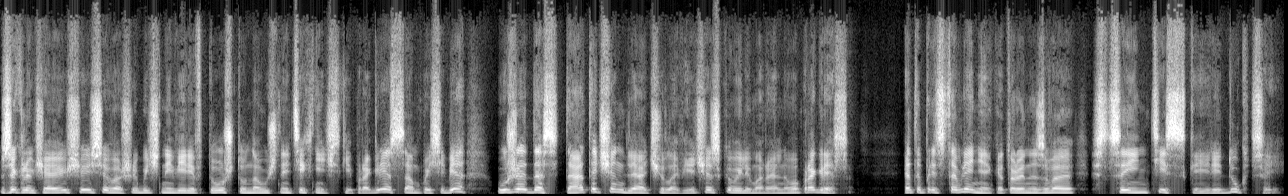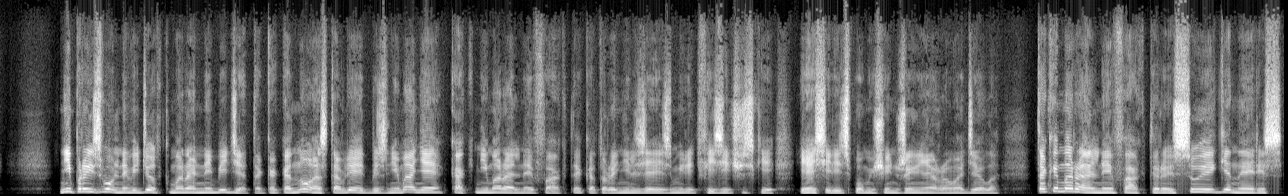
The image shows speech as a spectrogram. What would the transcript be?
заключающуюся в ошибочной вере в то, что научно-технический прогресс сам по себе уже достаточен для человеческого или морального прогресса. Это представление, которое называю сциентистской редукцией, непроизвольно ведет к моральной беде, так как оно оставляет без внимания как неморальные факты, которые нельзя измерить физически и осилить с помощью инженерного дела, так и моральные факторы sui generis,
